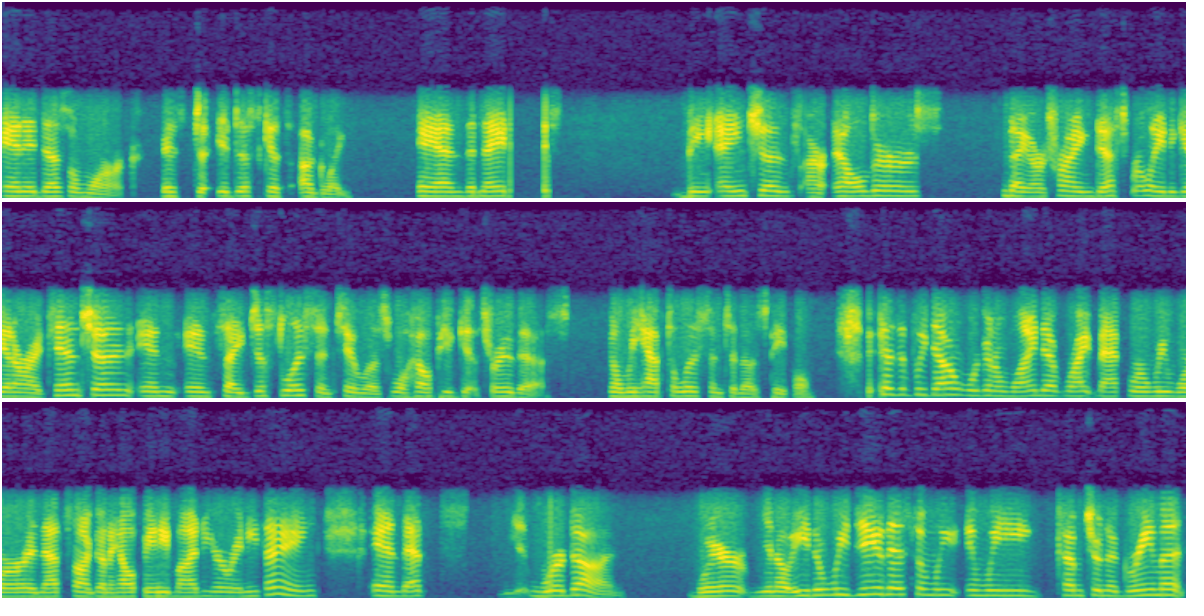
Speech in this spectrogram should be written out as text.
and it doesn't work. It's ju- it just gets ugly. And the natives the ancients, our elders, they are trying desperately to get our attention and and say, just listen to us. We'll help you get through this. And we have to listen to those people because if we don't, we're going to wind up right back where we were, and that's not going to help anybody or anything. And that's we're done. We're you know either we do this and we and we come to an agreement,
